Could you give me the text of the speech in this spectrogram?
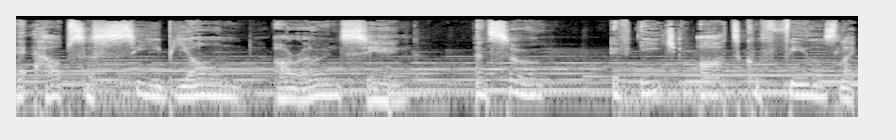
It helps us see beyond our own seeing. And so, if each article feels like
